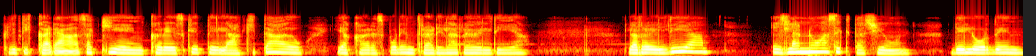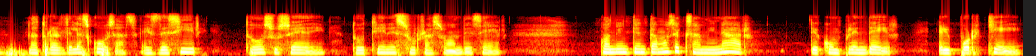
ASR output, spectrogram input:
criticarás a quien crees que te la ha quitado y acabarás por entrar en la rebeldía. La rebeldía es la no aceptación del orden natural de las cosas, es decir, todo sucede, todo tiene su razón de ser. Cuando intentamos examinar, de comprender el por qué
